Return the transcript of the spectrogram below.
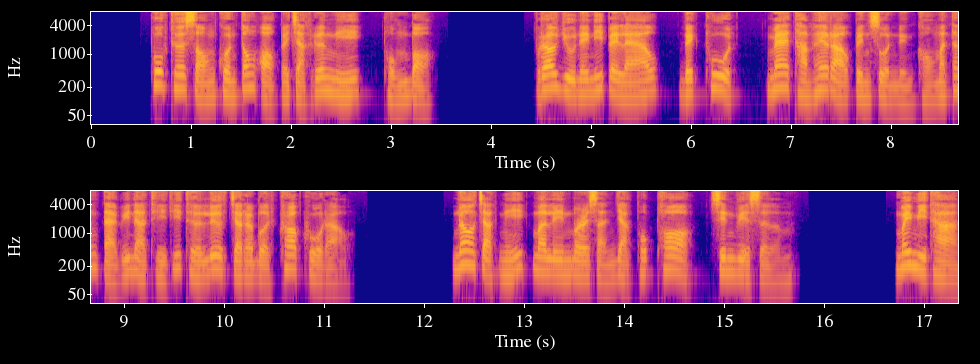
ๆพวกเธอสองคนต้องออกไปจากเรื่องนี้ ผมบอก เราอยู่ในนี้ไปแล้ว เบคพูด แม่ทำให้เราเป็นส่วนหนึ่งของมันตั้งแต่วินาทีที่เธอเลือกจะระเบิดครอบครัวเรา นอกจากนี้มาลีนเมอร์สันอยากพบพ่อ ซินเวียเสริม ไม่มีทาง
